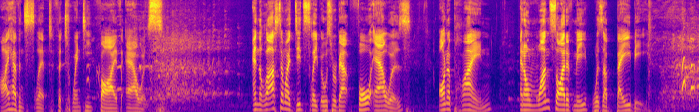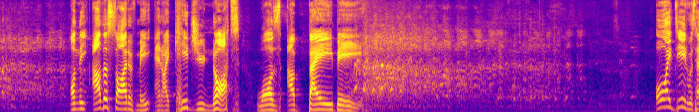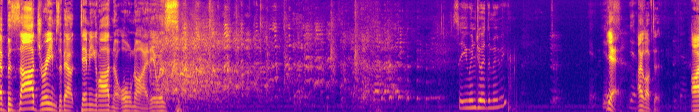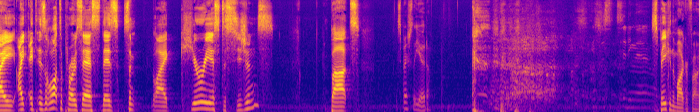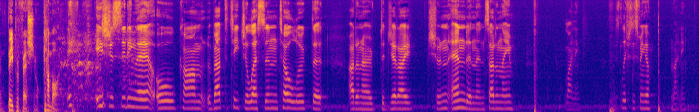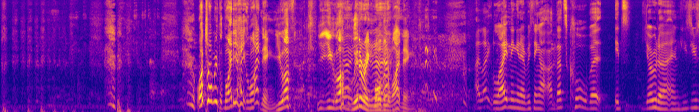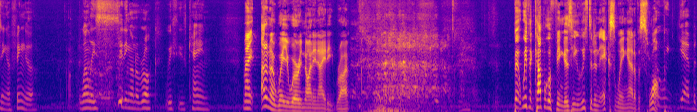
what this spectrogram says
I haven't slept for 25 hours. And the last time I did sleep, it was for about four hours on a plane, and on one side of me was a baby. on the other side of me, and I kid you not, was a baby. All I did was have bizarre dreams about Demi Lardner all night. It was. So you enjoyed the movie? Yeah, Yes. I loved it. I, I, it, there's a lot to process. There's some like curious decisions, but Especially Yoda. He's just sitting there. Speak in the microphone. Be professional. Come on. He's just sitting there, all calm, about to teach a lesson. Tell Luke that I don't know the Jedi shouldn't end, and then suddenly, lightning. Just lifts his finger, lightning. What's wrong with? Why do you hate lightning? You love, you, you love No, no, littering no, more no. than lightning. I like lightning and everything. I, I, that's cool, but it's Yoda and he's using a finger while he's sitting on a rock with his cane. Mate, I don't know where you were in 1980, right? but with a couple of fingers, he lifted an X-wing out of a swamp. Yeah, but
